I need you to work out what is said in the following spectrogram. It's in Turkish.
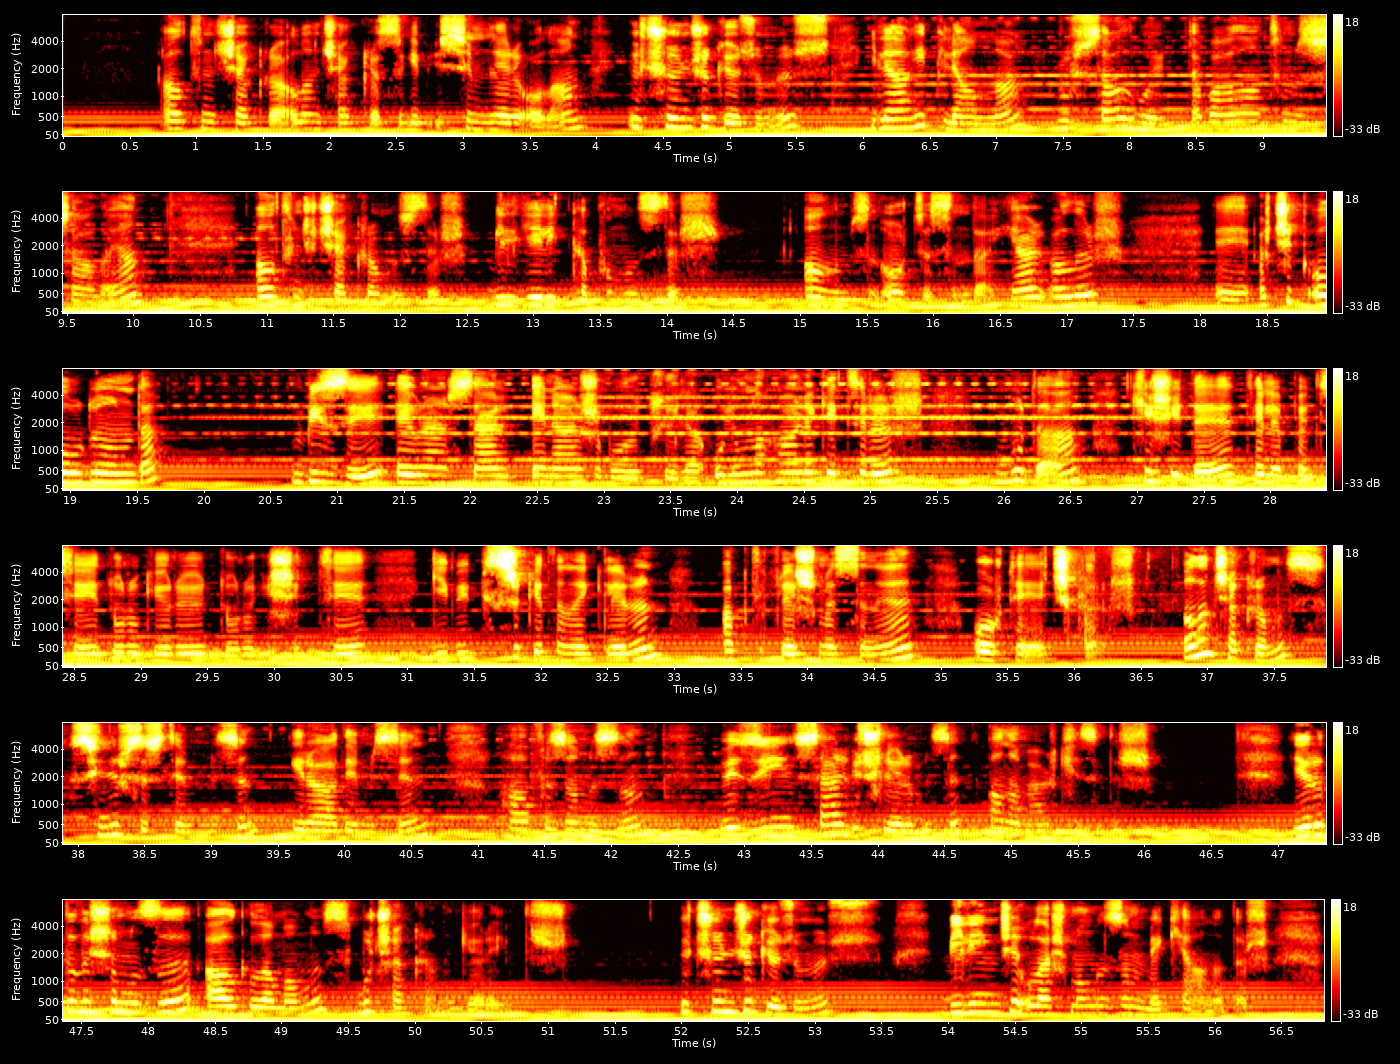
altıncı çakra, alın çakrası gibi isimleri olan üçüncü gözümüz ilahi planla ruhsal boyutta bağlantımızı sağlayan altıncı çakramızdır. Bilgelik kapımızdır. Alnımızın ortasında yer alır. E, açık olduğunda bizi evrensel enerji boyutuyla uyumlu hale getirir. Bu da kişide telepati, duru görü, duru işitti gibi psikik yeteneklerin aktifleşmesini ortaya çıkarır. Alın çakramız sinir sistemimizin, irademizin, hafızamızın ve zihinsel güçlerimizin ana merkezidir. Yaratılışımızı algılamamız bu çakranın görevidir. Üçüncü gözümüz bilince ulaşmamızın mekanıdır.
